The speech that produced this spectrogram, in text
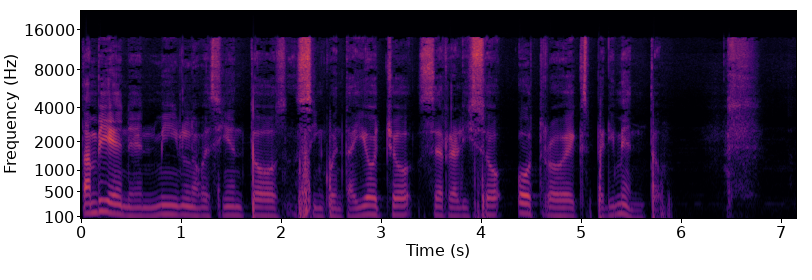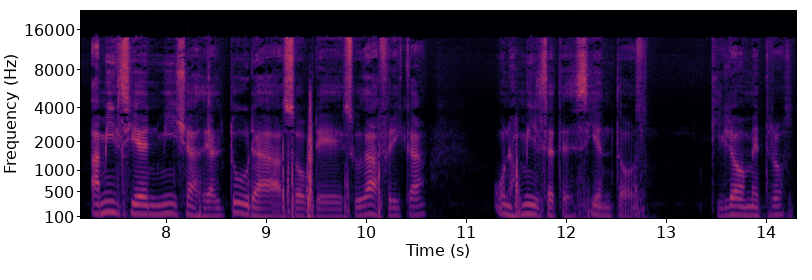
También en 1958 se realizó otro experimento. A 1100 millas de altura sobre Sudáfrica, unos 1700 kilómetros,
